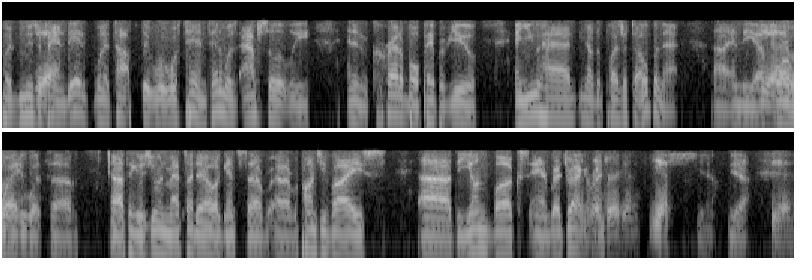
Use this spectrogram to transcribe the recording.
but New Yeah. Japan did when it topped with ten. Ten was absolutely an incredible pay per view, and you had you know the pleasure to open that uh, in the uh, Yeah, four way with uh, uh, I think it was you and Matt Sydal against uh, uh, Roppongi Vice, uh, the Young Bucks, and Red Dragon, Red right? Dragon. Yes. Yeah, yeah. Yes.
